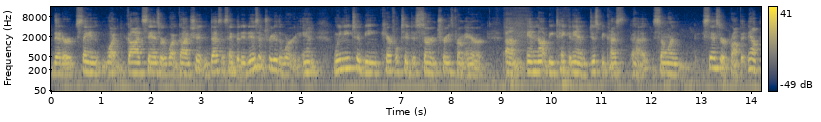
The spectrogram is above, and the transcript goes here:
that are saying what God says or what God should doesn't say, but it isn't true to the word. And we need to be careful to discern truth from error um, and not be taken in just because uh, someone says they're a prophet. Now,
